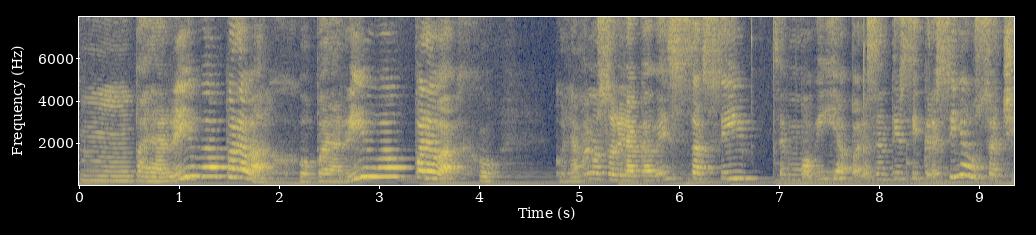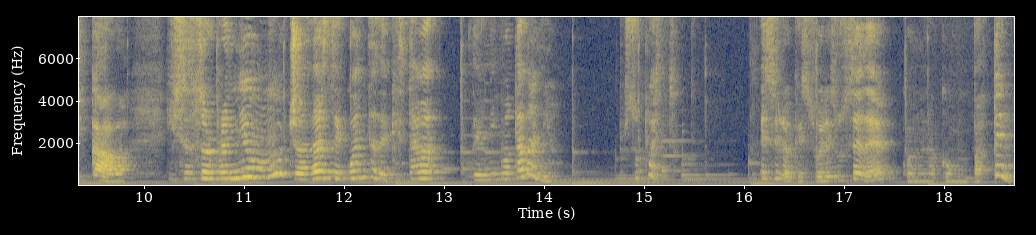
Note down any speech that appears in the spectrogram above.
mm, para arriba, para abajo, para arriba, para abajo. Con la mano sobre la cabeza así se movía para sentir si crecía o se achicaba. Y se sorprendió mucho al darse cuenta de que estaba del mismo tamaño. Por supuesto. Eso es lo que suele suceder cuando uno come un pastel.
